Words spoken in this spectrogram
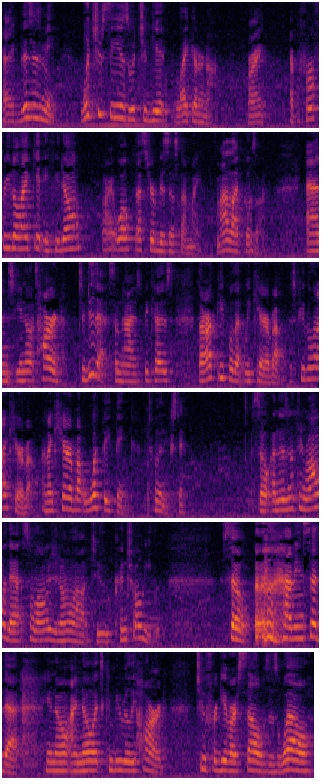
Okay, this is me. What you see is what you get, like it or not, right? I prefer for you to like it. If you don't, all right, well, that's your business, not mine. My life goes on. And, you know, it's hard to do that sometimes because there are people that we care about. There's people that I care about. And I care about what they think to an extent. So, and there's nothing wrong with that so long as you don't allow it to control you. So, having said that, you know, I know it can be really hard to forgive ourselves as well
